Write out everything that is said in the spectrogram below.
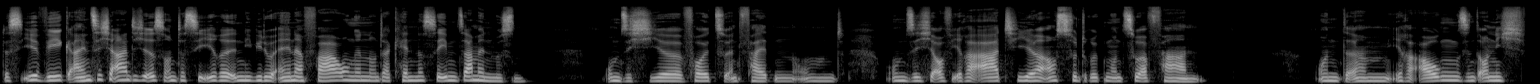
dass ihr Weg einzigartig ist und dass sie ihre individuellen Erfahrungen und Erkenntnisse eben sammeln müssen um sich hier voll zu entfalten und um sich auf ihre Art hier auszudrücken und zu erfahren. Und ähm, ihre Augen sind auch nicht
